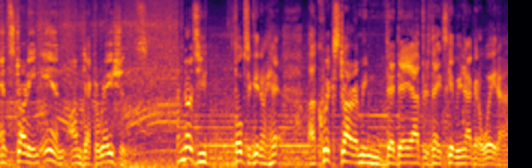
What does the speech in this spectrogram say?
and starting in on decorations. I notice you folks are getting a, a quick start. I mean, the day after Thanksgiving, you're not going to wait, huh?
